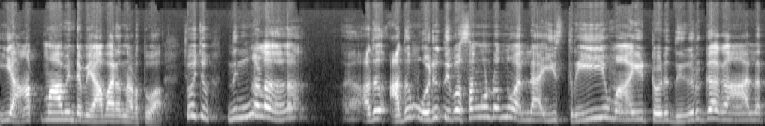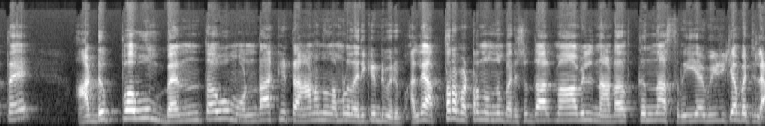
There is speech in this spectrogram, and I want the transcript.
ഈ ആത്മാവിന്റെ വ്യാപാരം നടത്തുക. ചോദിച്ചു നിങ്ങൾ അത് അതും ഒരു ദിവസം കൊണ്ടൊന്നുമല്ല ഈ സ്ത്രീയുമായിട്ടൊരു ദീർഘകാലത്തെ അടുപ്പവും ബന്ധവും ഉണ്ടാക്കിയിട്ടാണെന്ന് നമ്മൾ ധരിക്കേണ്ടി വരും. അല്ലെ അത്ര പെട്ടെന്നൊന്നും പരിശുദ്ധാത്മാവിൽ നടക്കുന്ന സ്ത്രീയെ വീഴിക്കാൻ പറ്റില്ല.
